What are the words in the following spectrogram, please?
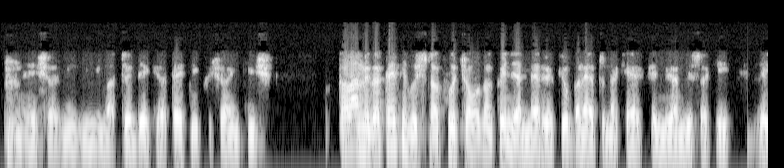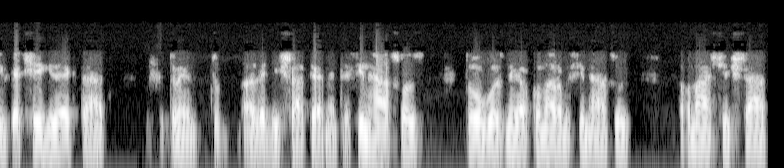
és a, a többiek, a technikusaink is. Talán még a technikusnak furcsa módon könnyen, mert ők jobban el tudnak helyezkedni műszaki végzettségileg, tehát az egyik srác elment egy színházhoz dolgozni, a színházhoz, a másik srác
